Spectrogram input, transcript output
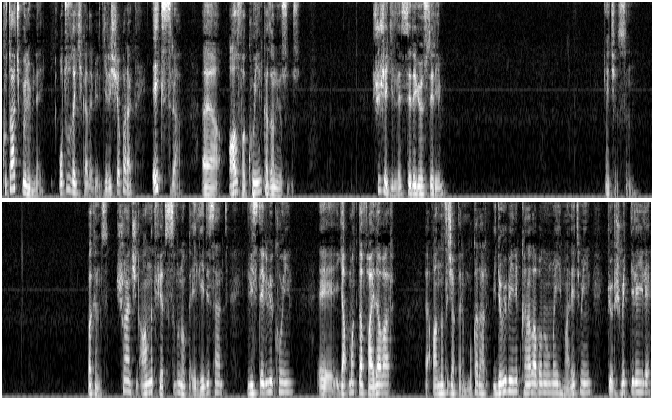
Kutu aç bölümüne 30 dakikada bir giriş yaparak ekstra e, alfa coin kazanıyorsunuz. Şu şekilde size de göstereyim. Açılsın. Bakınız şu an için anlık fiyatı 0.57 cent. Listeli bir coin. E, yapmakta fayda var. E, anlatacaklarım bu kadar. Videoyu beğenip kanala abone olmayı ihmal etmeyin. Görüşmek dileğiyle.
